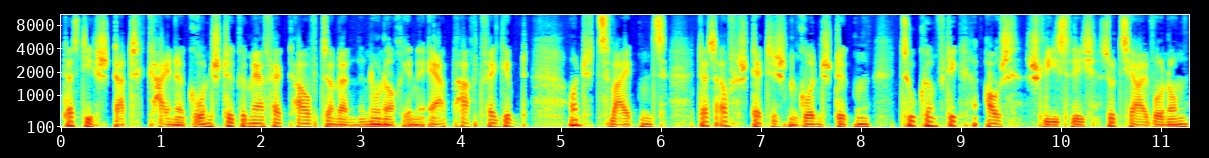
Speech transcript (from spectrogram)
dass die Stadt keine Grundstücke mehr verkauft, sondern nur noch in Erbpacht vergibt und zweitens, dass auf städtischen Grundstücken zukünftig ausschließlich Sozialwohnungen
